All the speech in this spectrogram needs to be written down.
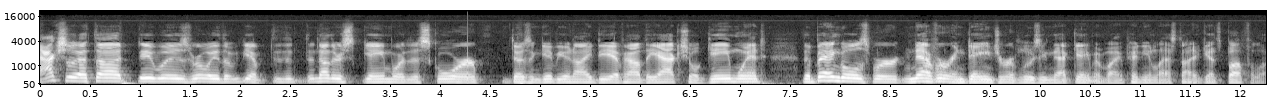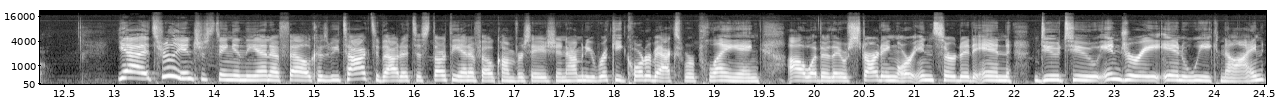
Actually, I thought it was really the, you know, the, another game where the score doesn't give you an idea of how the actual game went. The Bengals were never in danger of losing that game, in my opinion, last night against Buffalo. Yeah, it's really interesting in the NFL because we talked about it to start the NFL conversation. How many rookie quarterbacks were playing, uh, whether they were starting or inserted in due to injury in Week Nine.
